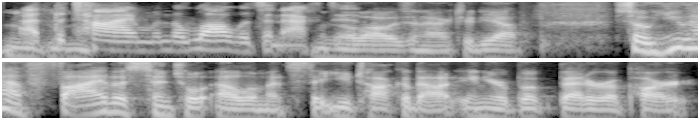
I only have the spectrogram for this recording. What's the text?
mm-hmm. at the mm-hmm. time when the law was enacted. When the law was enacted, yeah. So you have five essential elements that you talk about in your book, Better Apart.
